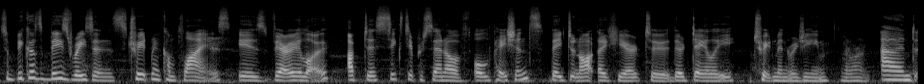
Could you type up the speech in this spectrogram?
So because of these reasons, treatment compliance is very low. Up to 60% of old patients they do not adhere to their daily treatment regime. All right. And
